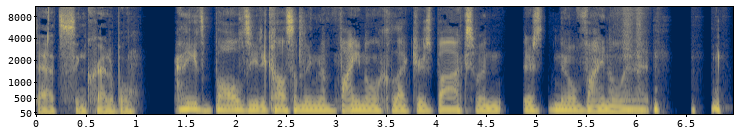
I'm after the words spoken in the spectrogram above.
That's incredible. I think it's ballsy to call something the vinyl collector's box when there's no vinyl in it.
